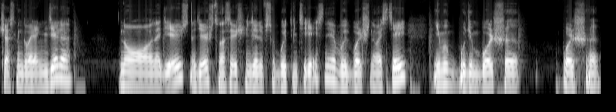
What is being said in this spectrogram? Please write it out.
честно говоря, неделя. Но надеюсь, надеюсь, что на следующей неделе все будет интереснее, будет больше новостей, и мы будем больше больше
